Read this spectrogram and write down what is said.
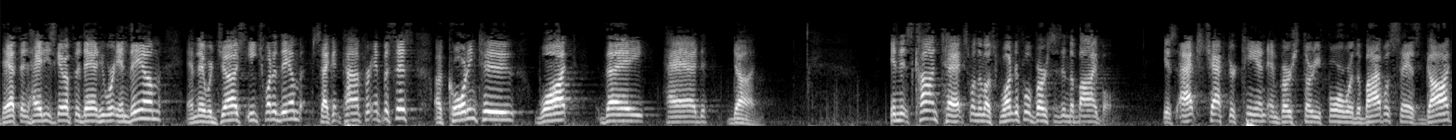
Death and Hades gave up the dead who were in them, and they were judged, each one of them, second time for emphasis, according to what they had done. In its context, one of the most wonderful verses in the Bible is Acts chapter 10 and verse 34, where the Bible says, God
